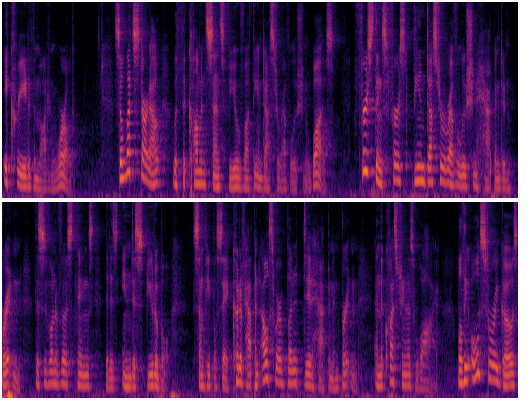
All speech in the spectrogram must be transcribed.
it created the modern world. So let's start out with the common sense view of what the Industrial Revolution was. First things first, the Industrial Revolution happened in Britain. This is one of those things that is indisputable. Some people say it could have happened elsewhere, but it did happen in Britain. And the question is why? Well, the old story goes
